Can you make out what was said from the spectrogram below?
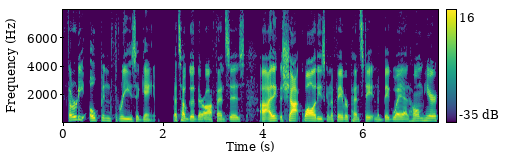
30 open threes a game. That's how good their offense is. Uh, I think the shot quality is going to favor Penn State in a big way at home here.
